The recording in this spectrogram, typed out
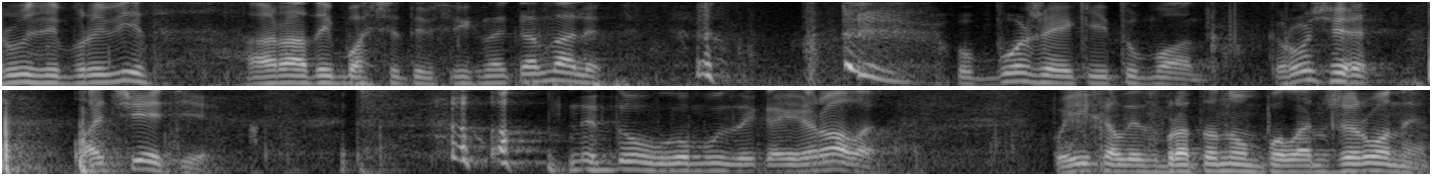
Друзі, привіт! Радий бачити всіх на каналі. О Боже, який туман. Коротше, лачеті. Недовго музика грала. Поїхали з братаном по ланжерони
